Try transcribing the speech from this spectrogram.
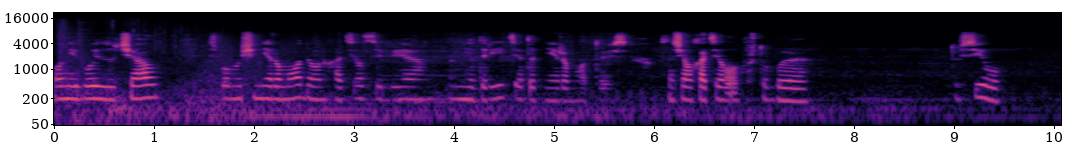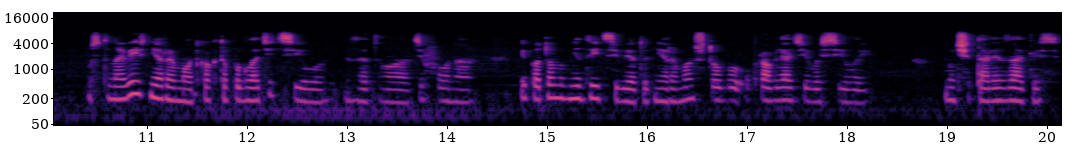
Он его изучал, с помощью нейромода он хотел себе внедрить этот нейромод. То есть сначала хотел, чтобы эту силу установить нейромод, как-то поглотить силу из этого тифона, и потом внедрить себе этот нейромод, чтобы управлять его силой. Мы читали запись.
